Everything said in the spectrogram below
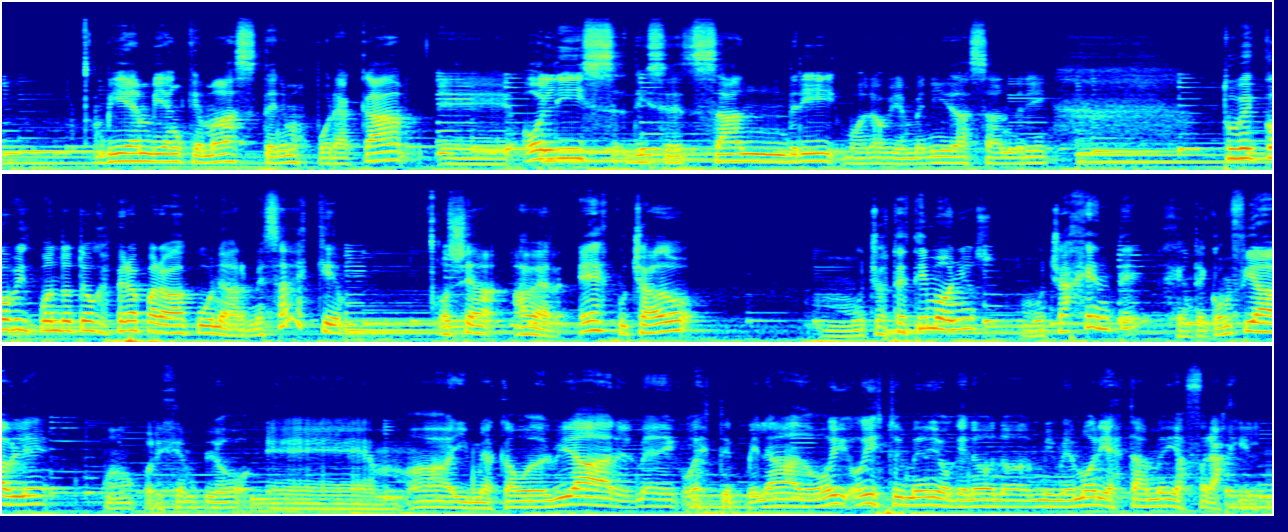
Bien, bien, ¿qué más tenemos por acá? Eh, Olis, dice Sandri. Bueno, bienvenida Sandri. Tuve COVID cuando tengo que esperar para vacunarme. ¿Sabes qué? O sea, a ver, he escuchado muchos testimonios, mucha gente, gente confiable, como por ejemplo, eh, ay, me acabo de olvidar, el médico este pelado, hoy, hoy estoy medio que no, no, mi memoria está media frágil.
